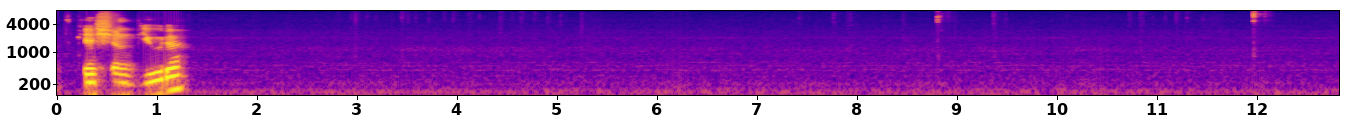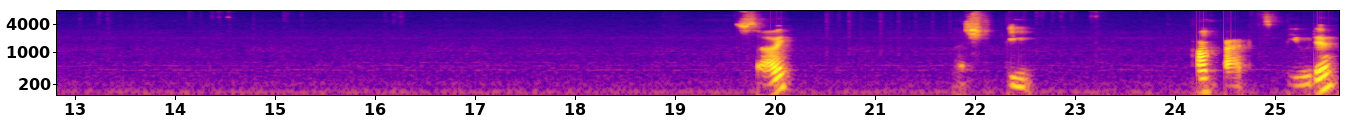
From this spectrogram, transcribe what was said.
application builder. That should be compat builder.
